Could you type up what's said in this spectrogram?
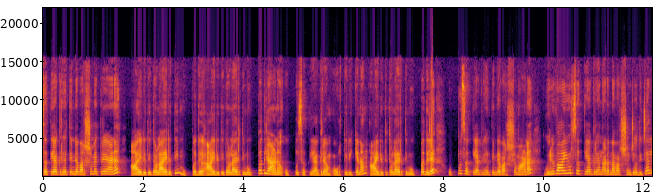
സത്യാഗ്രഹത്തിന്റെ വർഷം എത്രയാണ്? ആയിരത്തി തൊള്ളായിരത്തി മുപ്പത് ആയിരത്തി തൊള്ളായിരത്തി മുപ്പതിലാണ് ഉപ്പ് സത്യാഗ്രഹം. ഓർത്തിരിക്കണം ആയിരത്തി തൊള്ളായിരത്തി മുപ്പതിൽ ഉപ്പ് സത്യാഗ്രഹത്തിന്റെ വർഷമാണ്. ഗുരുവായൂർ സത്യാഗ്രഹം നടന്ന വർഷം ചോദിച്ചാൽ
